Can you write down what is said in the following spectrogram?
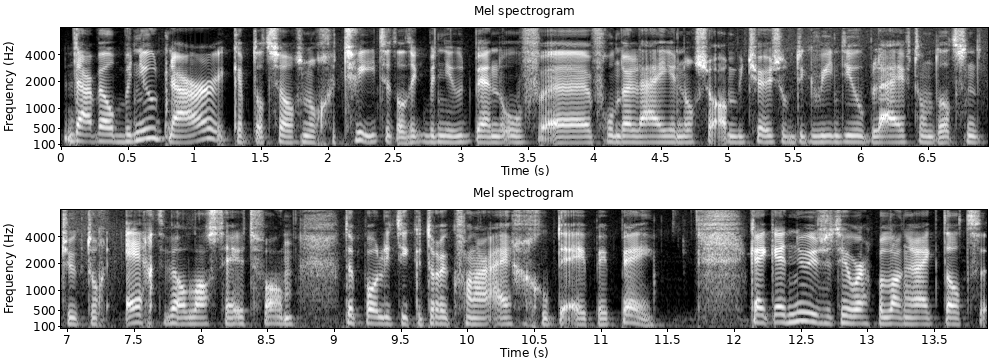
daar wel benieuwd naar. Ik heb dat zelfs nog getweet. Dat ik benieuwd ben of uh, von der Leyen nog zo ambitieus op de Green Deal blijft. Omdat ze natuurlijk toch echt wel last heeft van de politieke druk van haar eigen groep, de EPP. Kijk, en nu is het heel erg belangrijk dat uh,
